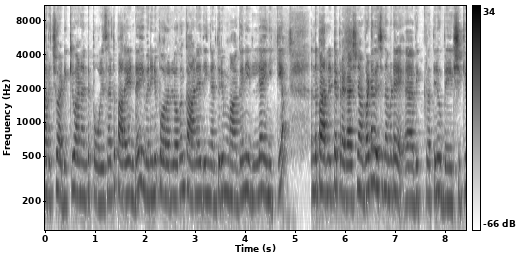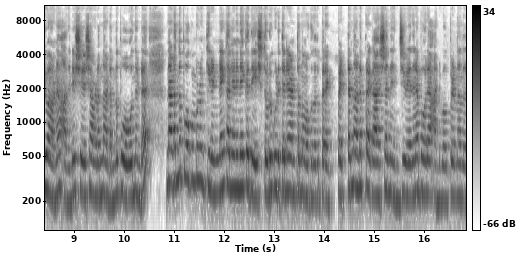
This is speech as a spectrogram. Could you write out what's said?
മറിച്ചു അടിക്കുവാണ് എന്റെ പോലീസുകാർക്ക് പറയുന്നുണ്ട്. ഇവനിനി പുറം ലോകം കാണരുത്. ഇങ്ങനത്തെ ഒരു മകനില്ല എനിക്ക്. എന്ന് പറഞ്ഞിട്ട് പ്രകാശൻ അവിടെ വെച്ച് നമ്മുടെ വിക്രത്തിനെ ഉപേക്ഷിക്കുവാണ്. അതിനുശേഷം അവിടെ നടന്നു പോകുന്നുണ്ട്. നടന്നു പോകുമ്പോഴും കിരണിനെയും കല്യാണിനെയൊക്കെ ദേഷ്യത്തോടു കൂടി തന്നെയാണ് കേട്ടോ നോക്കുന്നത്. പെട്ടെന്നാണ് പ്രകാശൻ നെഞ്ചുവേദന പോലെ അനുഭവപ്പെടുന്നത്.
